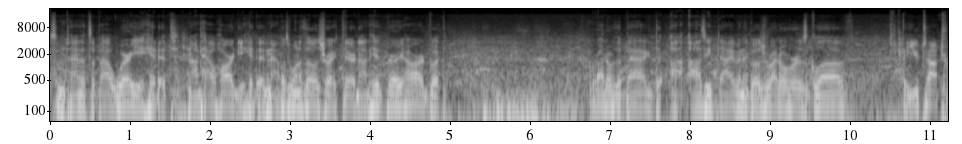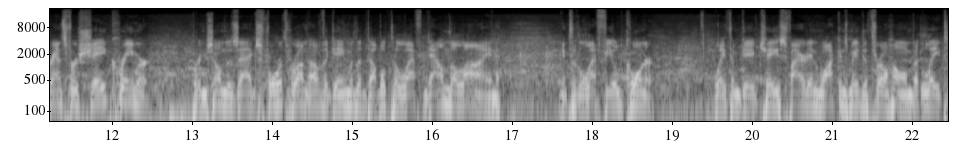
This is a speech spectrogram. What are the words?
Sometimes it's about where you hit it, not how hard you hit it. And that was one of those right there. Not hit very hard, but right over the bag. The, uh, Ozzy diving. It goes right over his glove. The Utah transfer Shea Kramer brings home the Zags' fourth run of the game with a double to left down the line into the left field corner. Latham gave chase, fired in. Watkins made the throw home, but late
